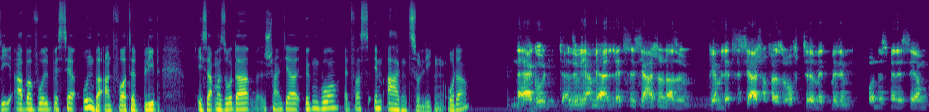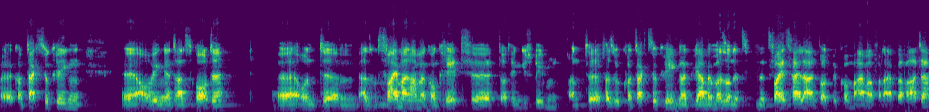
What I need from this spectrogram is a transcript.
die aber wohl bisher unbeantwortet blieb. Ich sag mal so, da scheint ja irgendwo etwas im Argen zu liegen, oder? Naja gut, also wir haben ja letztes Jahr schon, also wir haben letztes Jahr schon versucht, äh, mit, mit dem Bundesministerium äh, Kontakt zu kriegen, äh, auch wegen der Transporte. Und ähm, also zweimal haben wir konkret dorthin geschrieben und versucht, Kontakt zu kriegen. Und wir haben immer so eine, eine Zweizeiler-Antwort bekommen, einmal von einem Berater,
